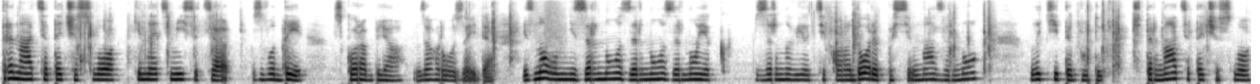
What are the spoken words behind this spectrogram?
13 число, кінець місяця з води, з корабля. Загроза йде. І знову мені зерно, зерно, зерно, як зернові оці коридори, посівна, зерно летіти будуть. 14 число.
